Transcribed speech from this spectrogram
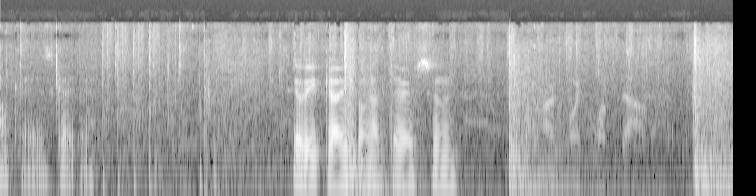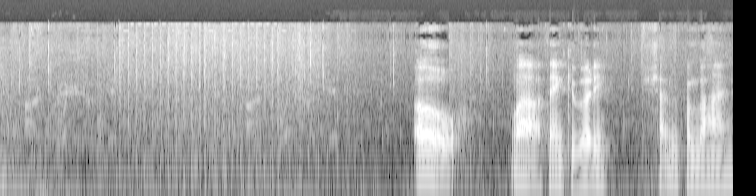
Okay, this guy there. There's gonna be a guy going up there soon. Hardpoint locked down. Hardpoint contested. Hardpoint contested. Oh! Wow, thank you, buddy. Shot me from behind.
